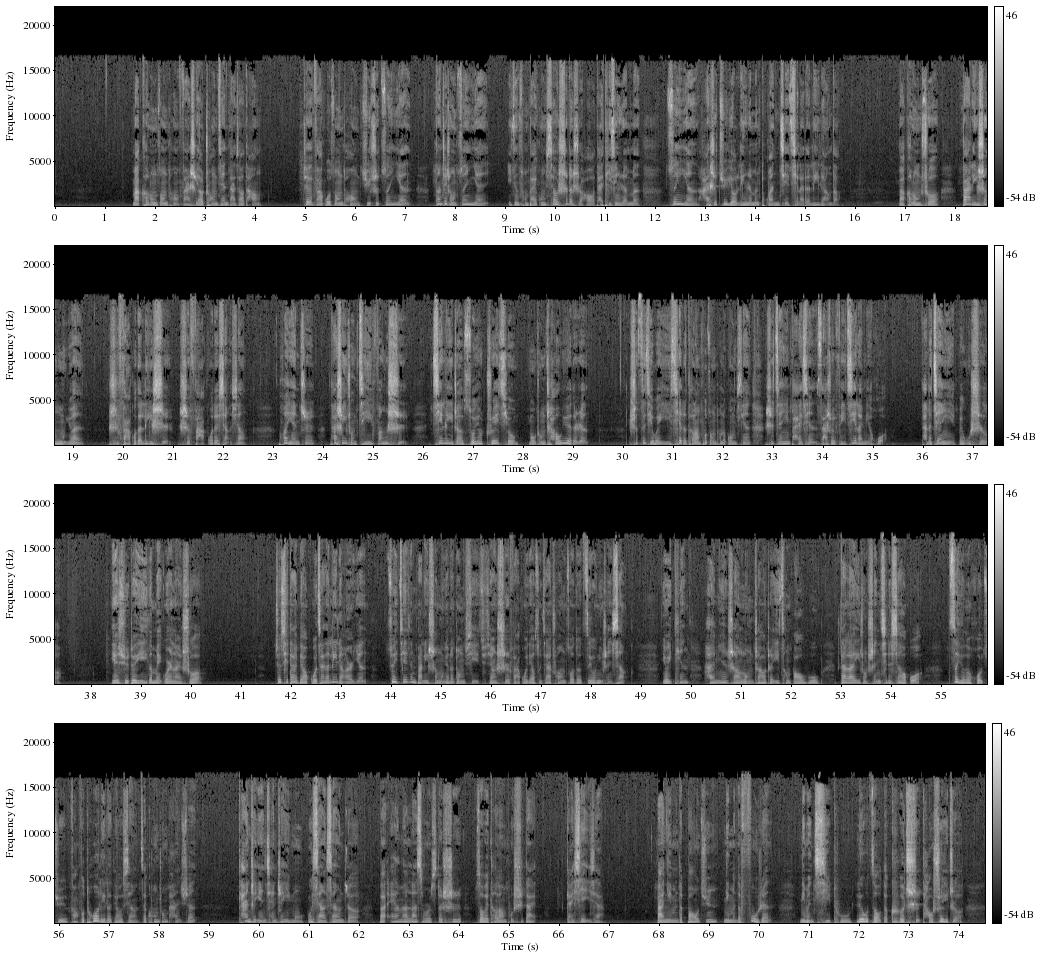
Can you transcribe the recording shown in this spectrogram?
马克龙总统发誓要重建大教堂，这位法国总统举止尊严。当这种尊严已经从白宫消失的时候，他提醒人们，尊严还是具有令人们团结起来的力量的。马克龙说：“巴黎圣母院是法国的历史，是法国的想象。换言之，它是一种记忆方式，激励着所有追求某种超越的人。是自己为一切的特朗普总统的贡献，是建议派遣洒水飞机来灭火。他的建议被无视了。”也许对于一个美国人来说，就其代表国家的力量而言，最接近巴黎圣母院的东西，就像是法国雕塑家创作的自由女神像。有一天，海面上笼罩着一层薄雾，带来一种神奇的效果。自由的火炬仿佛脱离了雕像，在空中盘旋。看着眼前这一幕，我想象着把 Emma Lazarus 的诗作为特朗普时代改写一下。把你们的暴君、你们的富人、你们企图溜走的可耻逃税者、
